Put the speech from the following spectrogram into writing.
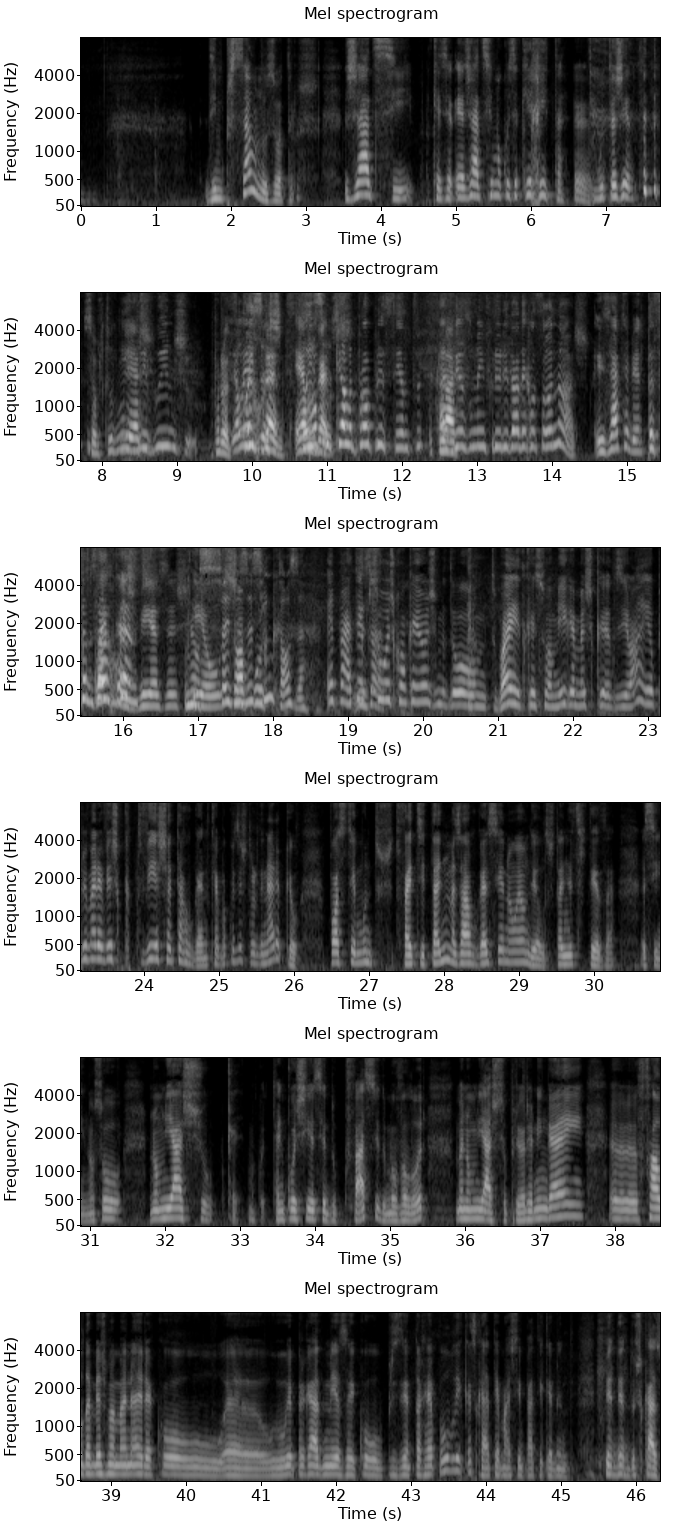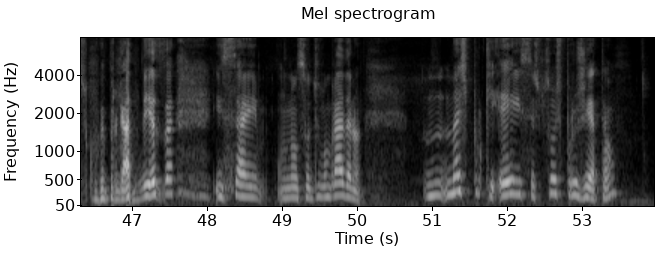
de impressão nos outros, já de si, quer dizer, é já de si uma coisa que irrita uh, muita gente, sobretudo E mulheres. Pronto. Ela Coisas- é arrogante. é arrogante. porque ela própria sente, Claro. às vezes, uma inferioridade em relação a nós. Exatamente. Passamos a Quantas arrogantes. vezes Não eu sejas só assim, porque tosa. Epá, tem Exato. pessoas com quem hoje me dou muito bem, de quem sou amiga, mas que diziam, ah, eu a primeira vez que te vi achei-te arrogante, que é uma coisa extraordinária, porque eu posso ter muitos defeitos e tenho, mas a arrogância não é um deles, tenho a certeza. Assim, não sou, não me acho, co- tenho consciência do que faço e do meu valor, mas não me acho superior a ninguém, eh, falo da mesma maneira com o, eh, o empregado de mesa e com o Presidente da República, se calhar até mais simpaticamente, dependendo dos casos, com o empregado de mesa, e sem, não sou deslumbrada, não. Mas porque é isso, as pessoas projetam,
